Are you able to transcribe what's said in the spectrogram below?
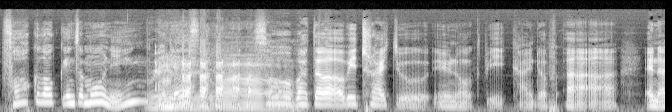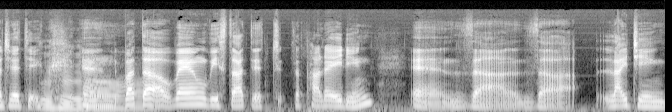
four o'clock in the morning, really? I guess. wow. So, but uh, we try to, you know, be kind of uh, energetic. Mm-hmm. And oh, but uh, when we started the parading and the, the lighting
